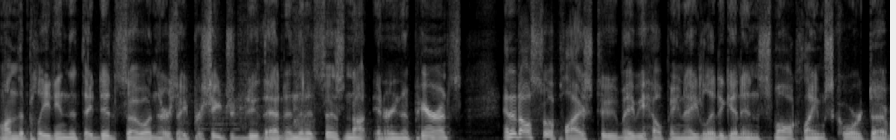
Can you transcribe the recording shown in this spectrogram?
on the pleading that they did so, and there's a procedure to do that. And then it says not entering appearance and it also applies to maybe helping a litigant in small claims court uh,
